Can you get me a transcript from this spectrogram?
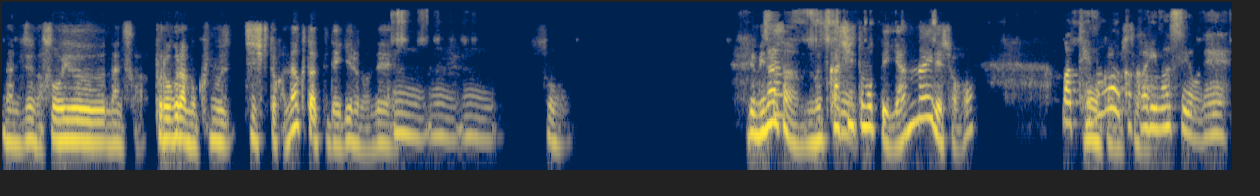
なんていうか、そういう、なんですか、プログラム組む知識とかなくたってできるので、うんうんうん。そう。で、皆さん難しいと思ってやんないでしょ？まあ、手間はかかりますよね。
